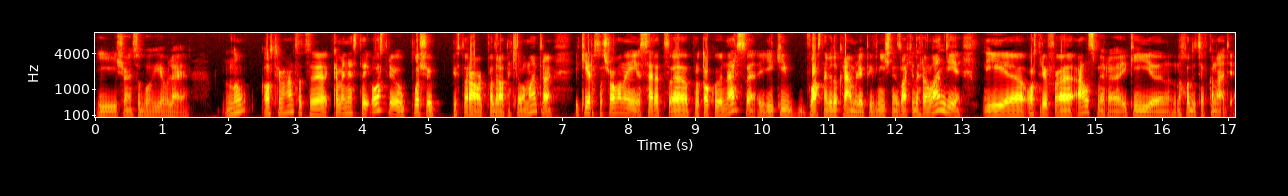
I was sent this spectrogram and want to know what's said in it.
і що він собою являє. Ну, острів Ганса це кам'янистий острів площею півтора квадратних кілометра, який розташований серед е, протокою Нерсе, який, власне, відокремлює північний захід Гренландії, і е, острів е, Елсмір, який знаходиться в Канаді.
